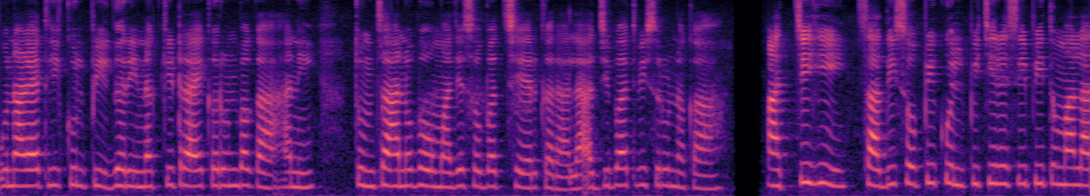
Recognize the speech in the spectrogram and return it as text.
उन्हाळ्यात ही कुल्फी घरी नक्की ट्राय करून बघा आणि तुमचा अनुभव माझ्यासोबत शेअर करायला अजिबात विसरू नका. आजची ही साधी सोपी कुल्फीची रेसिपी तुम्हाला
